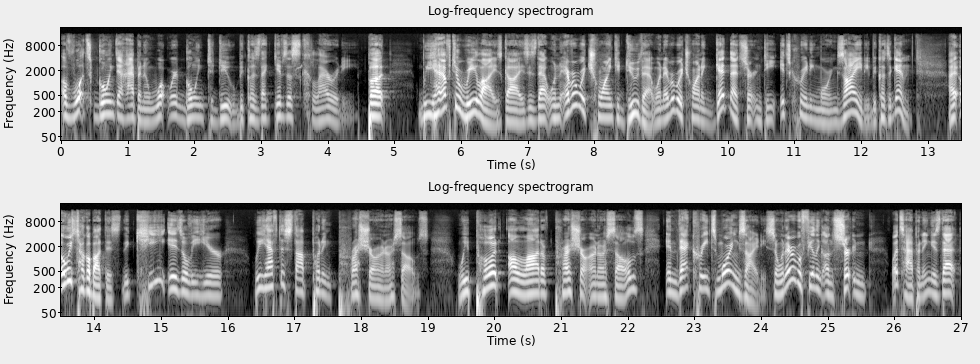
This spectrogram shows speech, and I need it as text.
of what's going to happen and what we're going to do because that gives us clarity. But we have to realize, guys, is that whenever we're trying to do that, whenever we're trying to get that certainty, it's creating more anxiety because again, I always talk about this. The key is over here, we have to stop putting pressure on ourselves we put a lot of pressure on ourselves, and that creates more anxiety. So, whenever we're feeling uncertain, what's happening is that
